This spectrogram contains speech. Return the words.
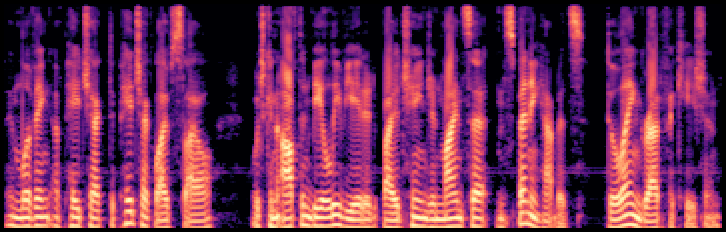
and living a paycheck to paycheck lifestyle, which can often be alleviated by a change in mindset and spending habits, delaying gratification.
